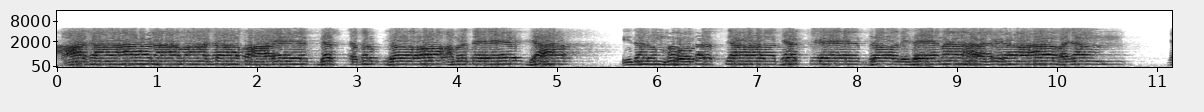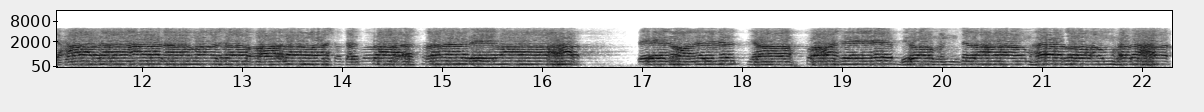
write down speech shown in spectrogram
आशानामाशापालेभ्यश्चतुर्भ्यो अमृतेभ्यः। इदम् भूतस्याध्यक्षेभ्यो विधेम वयम् तेन निर्णत्याः पाशेभ्यो मुञ्चलाम् हरतोऽम्भतः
